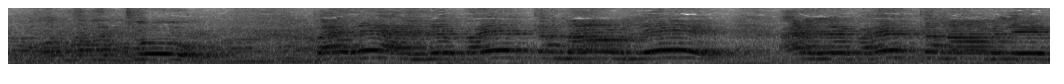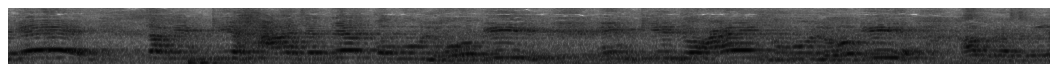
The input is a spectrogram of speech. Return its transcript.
बहुत तवज्जो। पहले अहले बैत का नाम ले, अहले बैत का नाम लेंगे, तब इनकी हाजतें कबूल होगी, इनकी दुआएँ कबूल होगी। अब रसूल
